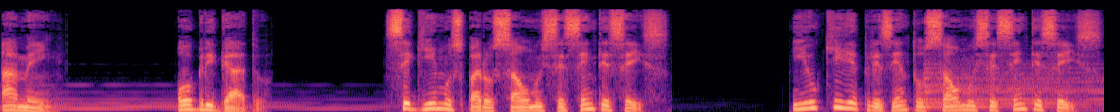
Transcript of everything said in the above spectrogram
Amém. Obrigado. Seguimos para o Salmos 66. E o que representa o Salmos 66?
